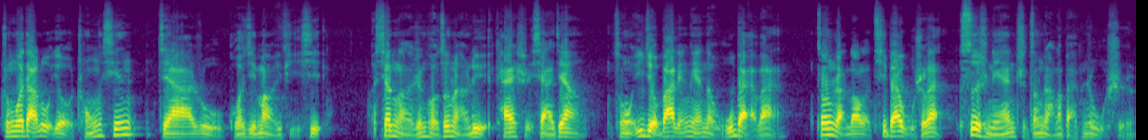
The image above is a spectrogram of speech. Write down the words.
中国大陆又重新加入国际贸易体系，香港的人口增长率开始下降，从一九八零年的五百万。增长到了七百五十万，四十年只增长了百分之五十。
